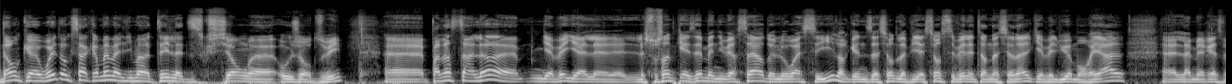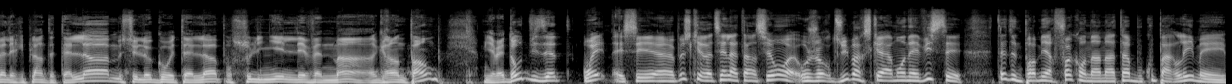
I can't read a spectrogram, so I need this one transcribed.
Donc euh, oui, donc ça a quand même alimenté la discussion euh, aujourd'hui. Euh, pendant ce temps-là, euh, il y avait il y a le, le 75e anniversaire de l'OACI, l'Organisation de l'aviation civile internationale, qui avait lieu à Montréal. Euh, la mairesse Valérie Plante était là, M. Legault était là pour souligner l'événement en grande pompe. Il y avait d'autres visites. Oui, et c'est un peu ce qui retient l'attention euh, aujourd'hui parce qu'à mon avis, c'est peut-être une première fois qu'on en entend beaucoup parler, mais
